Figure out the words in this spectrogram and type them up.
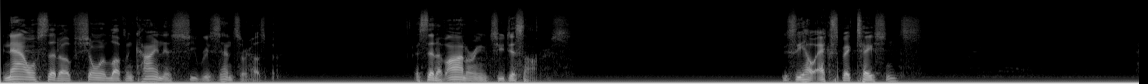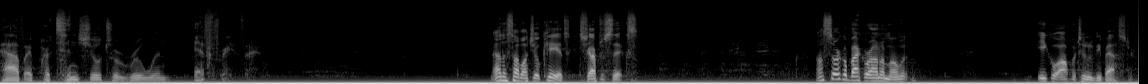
And now, instead of showing love and kindness, she resents her husband. Instead of honoring, she dishonors. You see how expectations have a potential to ruin everything. Now let's talk about your kids, chapter 6. I'll circle back around a moment. Equal opportunity pastor.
